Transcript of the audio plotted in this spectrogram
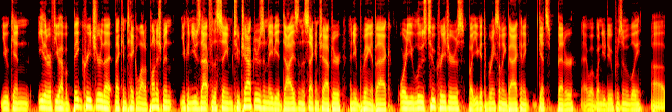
You can either, if you have a big creature that, that can take a lot of punishment, you can use that for the same two chapters and maybe it dies in the second chapter and you bring it back. Or you lose two creatures, but you get to bring something back and it gets better when you do, presumably. Uh,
